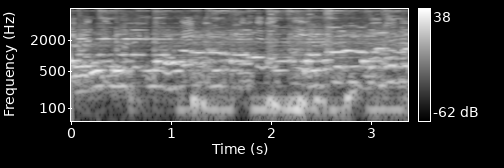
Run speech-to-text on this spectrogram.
দেখতে পাচ্ছেন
